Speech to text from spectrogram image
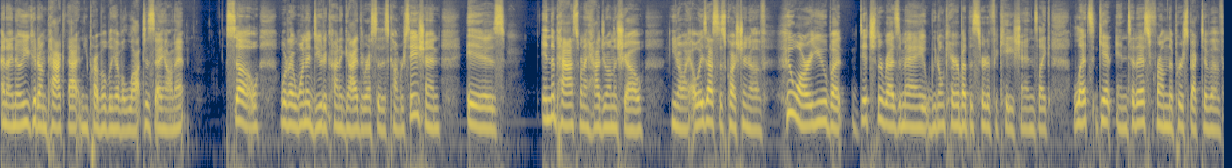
And I know you could unpack that and you probably have a lot to say on it. So, what I want to do to kind of guide the rest of this conversation is in the past, when I had you on the show, you know, I always ask this question of who are you, but ditch the resume. We don't care about the certifications. Like, let's get into this from the perspective of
